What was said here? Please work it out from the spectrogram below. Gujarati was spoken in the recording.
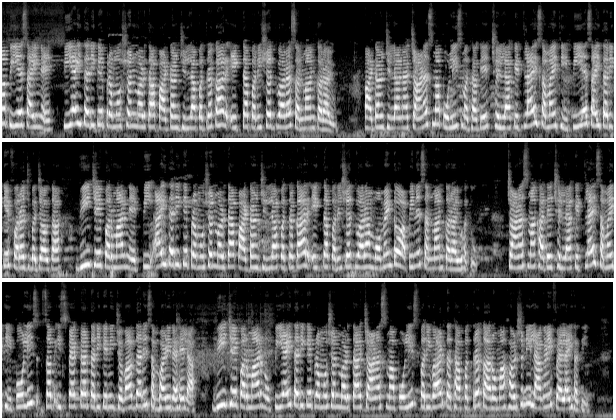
ચાણસમાં પીએસઆઈને પીઆઈ તરીકે પ્રમોશન મળતા પાટણ જિલ્લા પત્રકાર એકતા પરિષદ દ્વારા સન્માન કરાયું. પાટણ જિલ્લાના ચાણસમાં પોલીસ મથકે છેલ્લા કેટલાય સમયથી પીએસઆઈ તરીકે ફરજ બજાવતા વી જે પરમારને પીઆઈ તરીકે પ્રમોશન મળતા પાટણ જિલ્લા પત્રકાર એકતા પરિષદ દ્વારા મોમેન્ટો આપીને સન્માન કરાયું હતું. ચાણસમા ખાતે છેલ્લા કેટલાય સમયથી પોલીસ સબ ઇન્સ્પેક્ટર તરીકેની જવાબદારી સંભાળી રહેલા વી જે પરમારનું પીઆઈ તરીકે પ્રમોશન મળતા ચાણસમાં પોલીસ પરિવાર તથા પત્રકારોમાં હર્ષની લાગણી ફેલાઈ હતી.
